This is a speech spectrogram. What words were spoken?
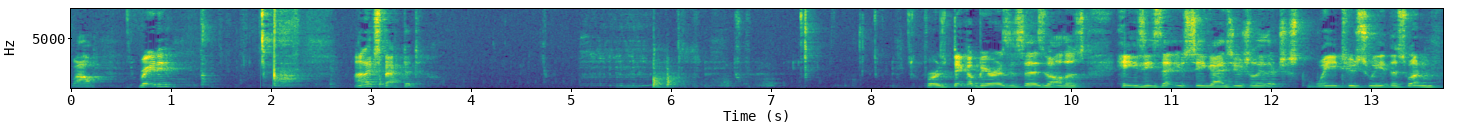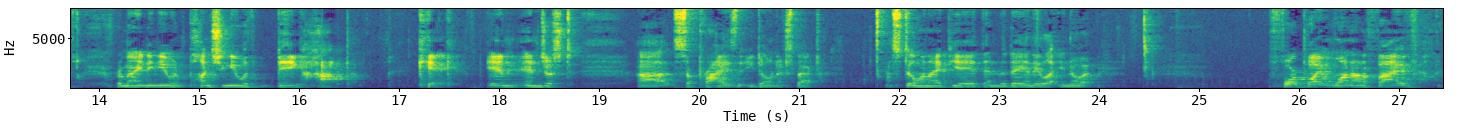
Wow. Rating. Unexpected. For as big a beer as this is, all those hazies that you see, guys, usually they're just way too sweet. This one reminding you and punching you with a big hop kick in and just uh, surprise that you don't expect. It's still an IPA at the end of the day, and they let you know it. 4.1 out of 5.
